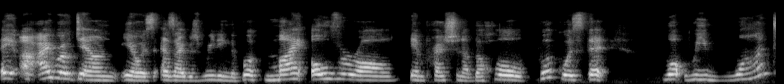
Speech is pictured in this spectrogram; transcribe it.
I wrote down, you know, as, as I was reading the book, my overall impression of the whole book was that what we want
